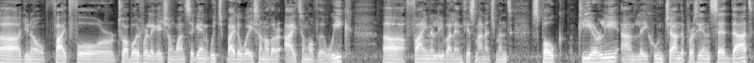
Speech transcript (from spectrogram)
uh, you know, fight for to avoid relegation once again, which, by the way, is another item of the week. Uh, finally, Valencia's management spoke clearly, and Layhoon Chan, the president, said that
